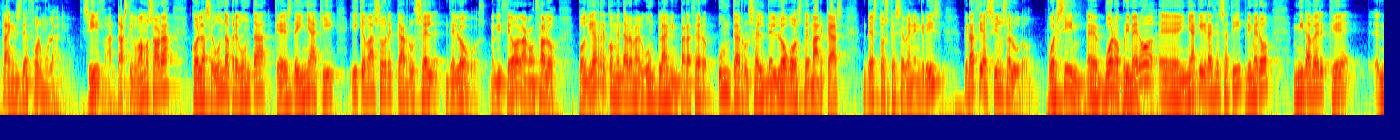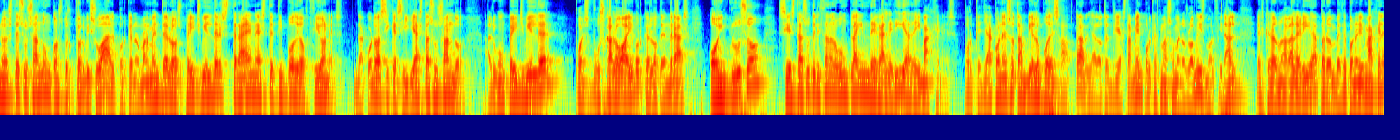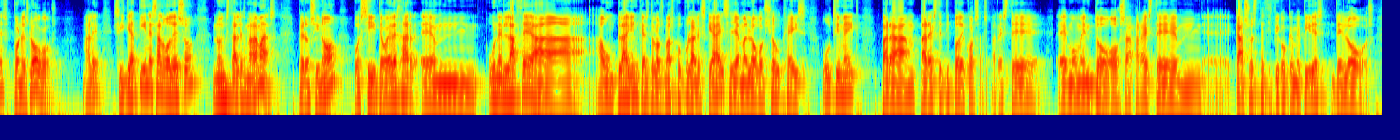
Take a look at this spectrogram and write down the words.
plugins de formulario. Sí, fantástico. Vamos ahora con la segunda pregunta que es de Iñaki y que va sobre carrusel de logos. Me dice, hola Gonzalo, ¿podrías recomendarme algún plugin para hacer un carrusel de logos de marcas de estos que se ven en gris? Gracias y un saludo. Pues sí, eh, bueno, primero, Iñaki, gracias a ti, primero mira a ver que no estés usando un constructor visual, porque normalmente los page builders traen este tipo de opciones, ¿de acuerdo? Así que si ya estás usando algún page builder, pues búscalo ahí porque lo tendrás. O incluso si estás utilizando algún plugin de galería de imágenes, porque ya con eso también lo puedes adaptar, ya lo tendrías también porque es más o menos lo mismo. Al final es crear una galería, pero en vez de poner imágenes, pones logos. ¿Vale? Si ya tienes algo de eso, no instales nada más. Pero si no, pues sí, te voy a dejar em, un enlace a, un plugin que es de los más populares que hay, se llama Logo Showcase Ultimate, para, este tipo de cosas, para este eh, momento, o sea, para este em, eh, caso específico que me pides de logos.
